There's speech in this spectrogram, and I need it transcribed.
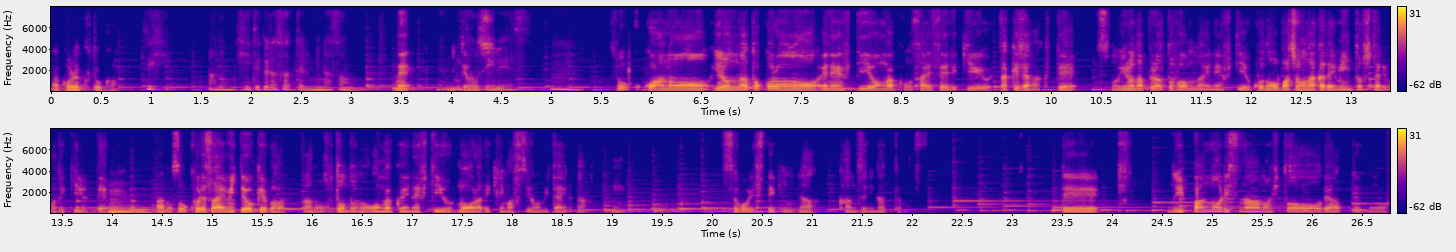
うんあ、コレクトか。ぜひ、あの、聞いてくださってる皆さんも、ね、見てほしいです。うん。そう、ここあの、いろんなところの NFT 音楽を再生できるだけじゃなくて、そのいろんなプラットフォームの NFT をこの場所の中でミントしたりもできるんで、うん。あの、そう、これさえ見ておけば、あの、ほとんどの音楽 NFT を網羅できますよ、みたいな。うん。すごい素敵な感じになってます。で、一般のリスナーの人であっても、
